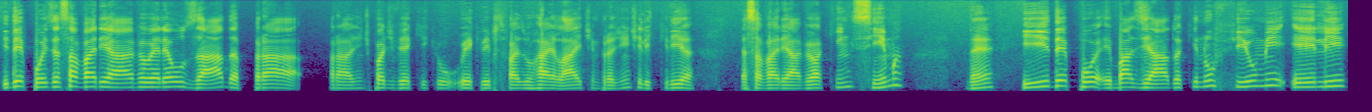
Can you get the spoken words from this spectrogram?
e depois essa variável ela é usada para... A gente pode ver aqui que o, o Eclipse faz o highlighting para a gente, ele cria essa variável aqui em cima, né? E depois, baseado aqui no filme, ele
